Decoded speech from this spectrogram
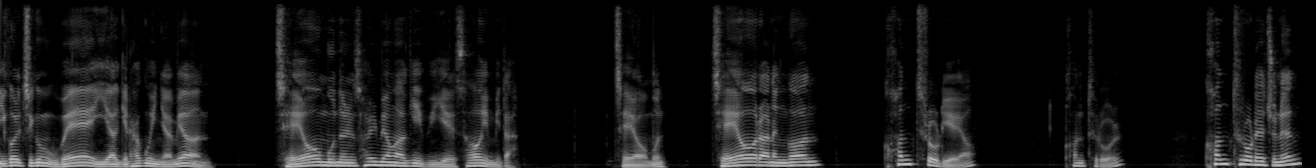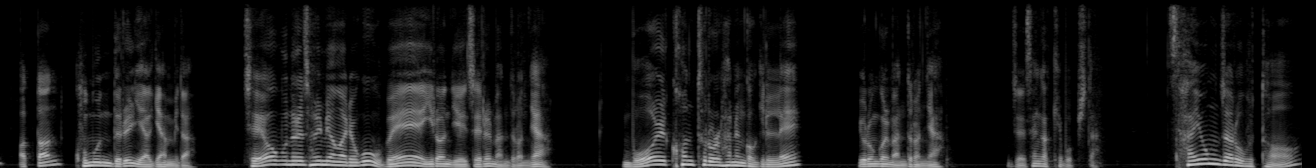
이걸 지금 왜 이야기를 하고 있냐면 제어문을 설명하기 위해서입니다. 제어문. 제어라는 건 컨트롤이에요. 컨트롤. 컨트롤 해주는 어떤 구문들을 이야기합니다. 제어문을 설명하려고 왜 이런 예제를 만들었냐? 뭘 컨트롤 하는 거길래 이런 걸 만들었냐? 이제 생각해 봅시다. 사용자로부터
